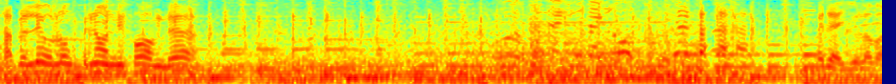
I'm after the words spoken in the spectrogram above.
ขับเร็วๆลงไปนอนในคลองเด้อไปไหนอยู่ไหนลูกไม่ได้อยู่แล้วป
